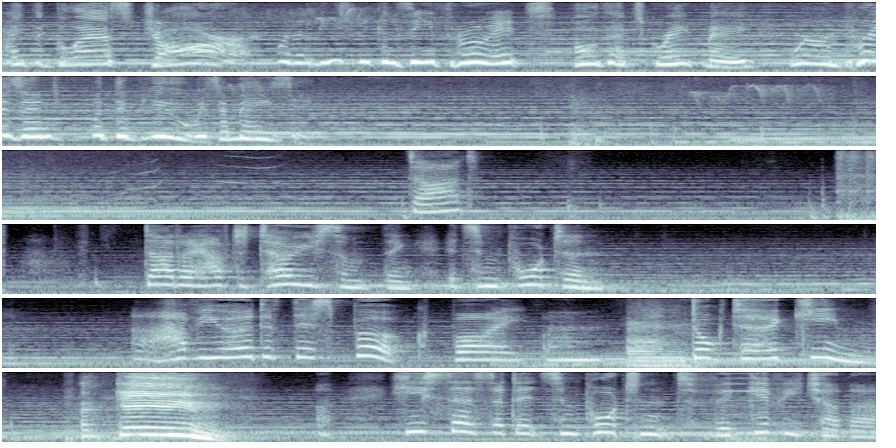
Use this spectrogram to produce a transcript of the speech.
Why the glass jar? But at least we can see through it. Oh, that's great, May. We're imprisoned, but the view is amazing. Dad? Dad, I have to tell you something. It's important. Have you heard of this book by um, Um. Dr. Hakim? Hakeem! He says that it's important to forgive each other.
